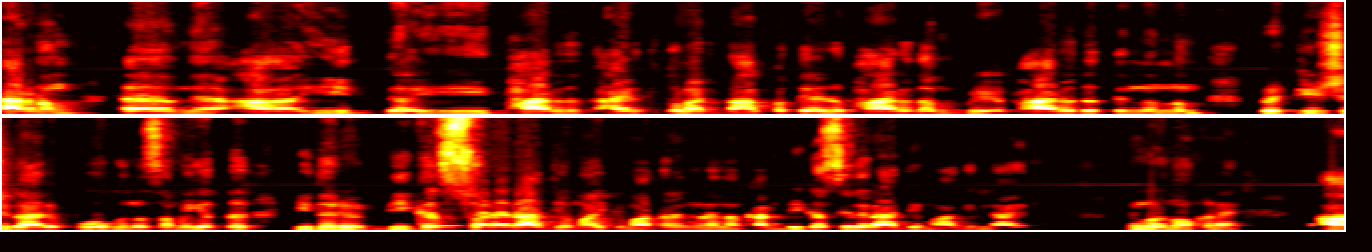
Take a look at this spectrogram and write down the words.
കാരണം ഈ ഈ ഭാരത ആയിരത്തി തൊള്ളായിരത്തി നാൽപ്പത്തി ഏഴ് ഭാരതം ഭാരതത്തിൽ നിന്നും ബ്രിട്ടീഷുകാർ പോകുന്ന സമയത്ത് ഇതൊരു വികസ്വര രാജ്യമായിട്ട് മാത്രമേ നിലനിൽക്കാൻ വികസിത രാജ്യമാകില്ല എന്ന്. നിങ്ങൾ നോക്കണേ ആ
